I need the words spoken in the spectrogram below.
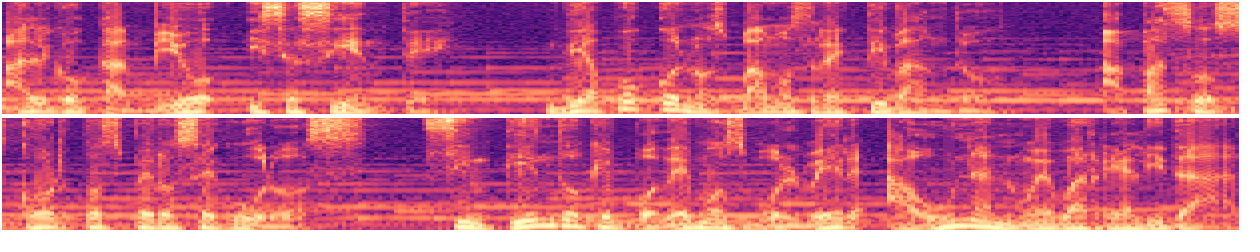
Algo cambió y se siente. De a poco nos vamos reactivando, a pasos cortos pero seguros, sintiendo que podemos volver a una nueva realidad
